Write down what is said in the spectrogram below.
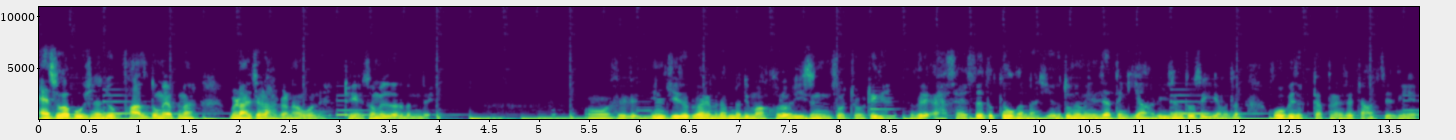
ऐसे का पूछना जो फालतू में अपना बड़ा चढ़ा करना बोले, ठीक है, समझदार बंदे। और फिर इन चीज़ों के बारे में ना अपना दिमाग खोलो रीज़न सोचो ठीक है? तो फिर ऐसे ऐसे तो क्यों करना चाहिए? तो तुम्हें मिल जाते हैं कि हाँ रीज़न तो सही है मतलब हो भी सकता है अपने ऐसे चांसेस भी हैं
